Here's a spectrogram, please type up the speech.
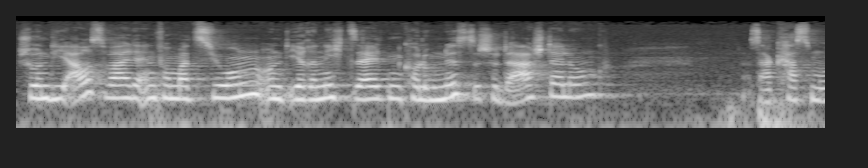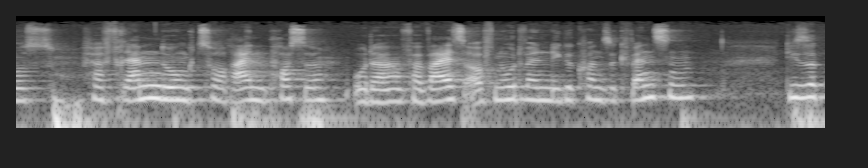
Schon die Auswahl der Informationen und ihre nicht selten kolumnistische Darstellung, Sarkasmus, Verfremdung zur reinen Posse oder Verweis auf notwendige Konsequenzen diese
